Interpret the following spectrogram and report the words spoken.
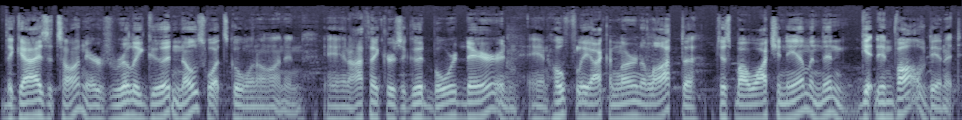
the guys that's on there is really good and knows what's going on, and, and I think there's a good board there, and, and hopefully I can learn a lot to, just by watching them and then getting involved in it.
